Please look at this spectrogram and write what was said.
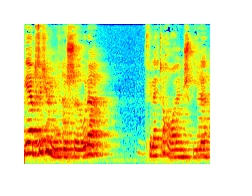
eher psychologische oder vielleicht auch Rollenspiele.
